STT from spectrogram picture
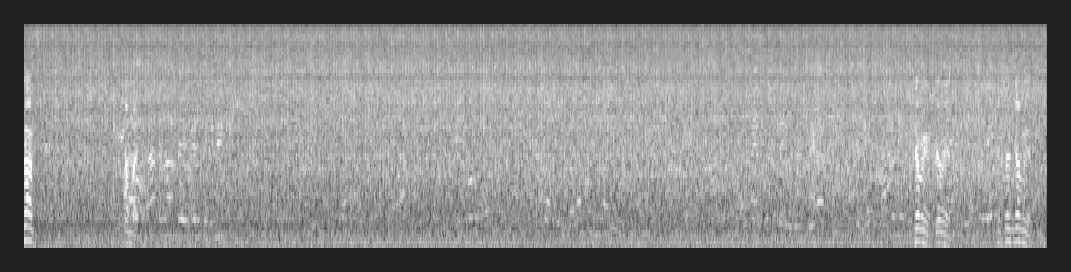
Xem Xem mày Come here, come here. Listen, come here.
